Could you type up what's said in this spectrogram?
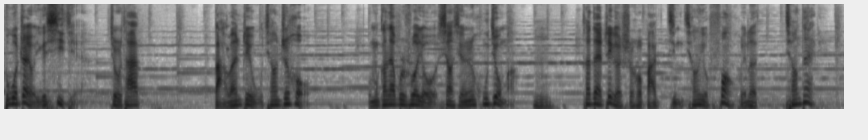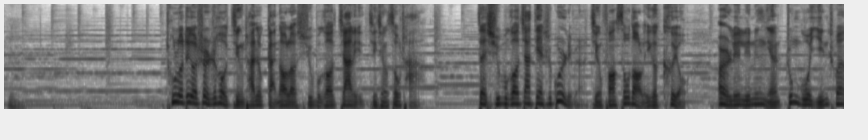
不过这儿有一个细节，就是他打完这五枪之后，我们刚才不是说有向行人呼救吗？嗯他在这个时候把警枪又放回了枪袋里。嗯出了这个事儿之后，警察就赶到了徐步高家里进行搜查，在徐步高家电视柜里面，警方搜到了一个刻有“二零零零年中国银川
